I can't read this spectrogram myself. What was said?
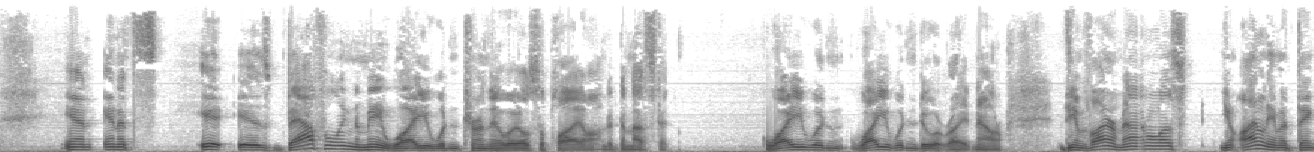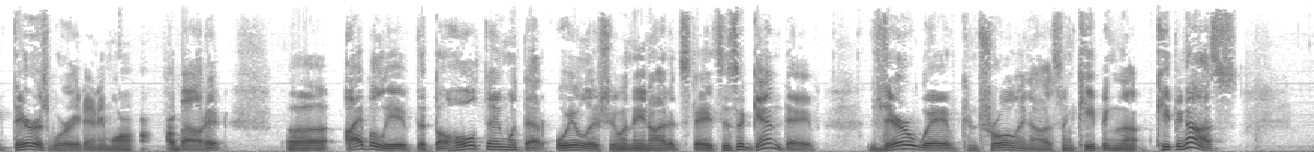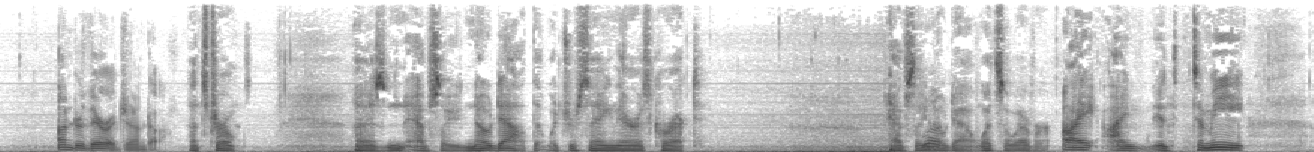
and and it's it is baffling to me why you wouldn't turn the oil supply on to domestic. Why you wouldn't why you wouldn't do it right now? The environmentalists, you know, I don't even think they're as worried anymore about it. Uh, I believe that the whole thing with that oil issue in the United States is again, Dave, their way of controlling us and keeping the keeping us under their agenda. That's true. There's absolutely no doubt that what you're saying there is correct. Absolutely well, no doubt whatsoever. I, I, it, to me,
